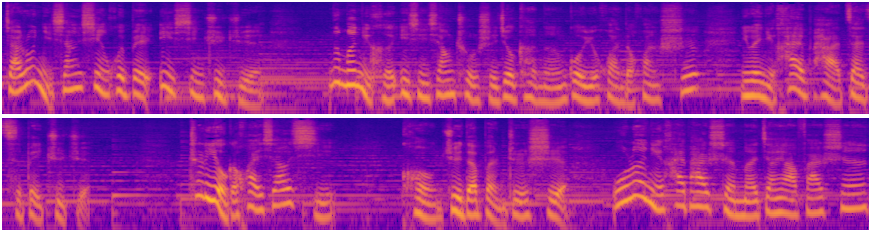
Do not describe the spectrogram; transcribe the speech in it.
假如你相信会被异性拒绝，那么你和异性相处时就可能过于患得患失，因为你害怕再次被拒绝。这里有个坏消息：恐惧的本质是，无论你害怕什么将要发生，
